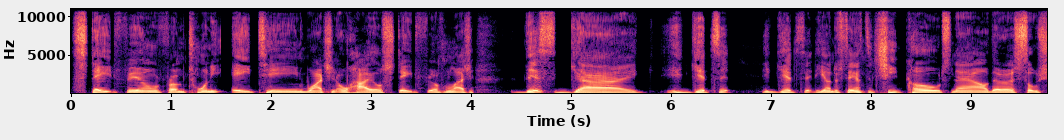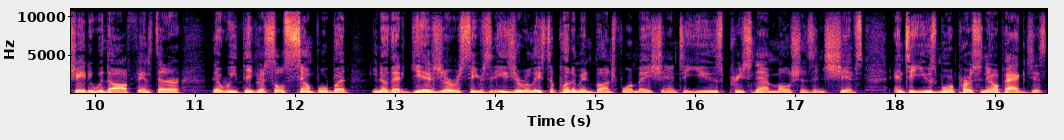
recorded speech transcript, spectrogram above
State film from 2018, watching Ohio State film from last year. This guy, he gets it. He gets it. He understands the cheat codes now that are associated with the offense that are that we think are so simple, but you know that gives your receivers an easier release to put them in bunch formation and to use pre-snap motions and shifts and to use more personnel packages.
